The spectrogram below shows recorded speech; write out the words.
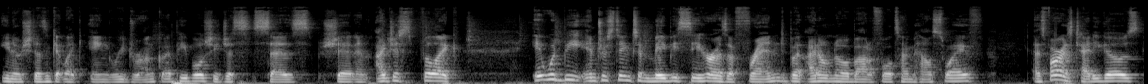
you know, she doesn't get like angry drunk at people. She just says shit and I just feel like it would be interesting to maybe see her as a friend, but I don't know about a full-time housewife. As far as Teddi goes,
